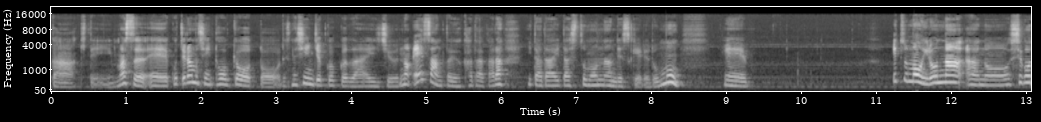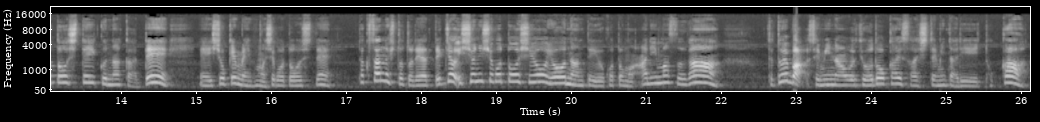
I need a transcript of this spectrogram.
が来ています。えこちらも東京都ですね、新宿区在住の A さんという方からいただいた質問なんですけれども、えいつもいろんなあの仕事をしていく中で、えー、一生懸命、まあ、仕事をしてたくさんの人と出会ってじゃあ一緒に仕事をしようよなんていうこともありますが例えばセミナーを共同開催してみたりとか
